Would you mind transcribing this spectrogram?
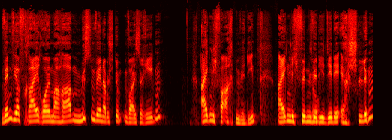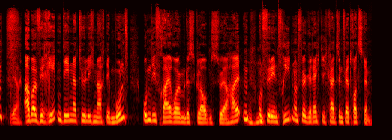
Wenn wir Freiräume haben, müssen wir in einer bestimmten Weise reden. Eigentlich verachten wir die. Eigentlich finden wir die DDR schlimm. Ja. Aber wir reden denen natürlich nach dem Mund, um die Freiräume des Glaubens zu erhalten. Und für den Frieden und für Gerechtigkeit sind wir trotzdem.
